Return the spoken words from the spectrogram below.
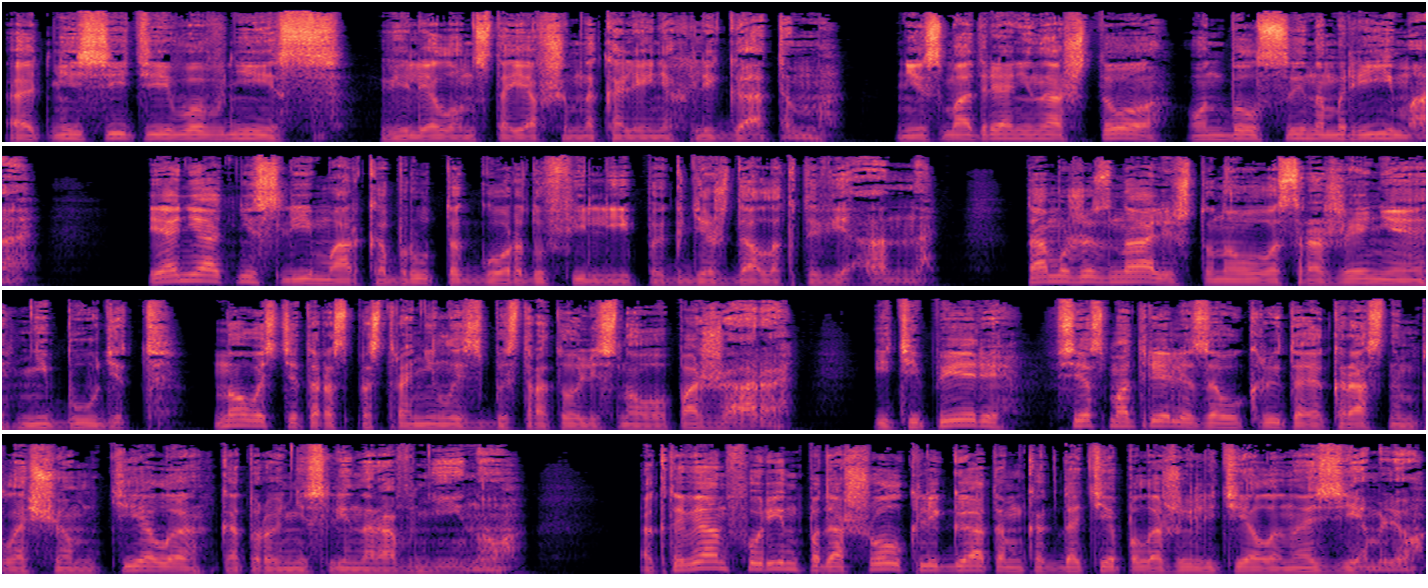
«Отнесите его вниз», — велел он стоявшим на коленях легатом. Несмотря ни на что, он был сыном Рима. И они отнесли Марка Брута к городу Филиппы, где ждал Октавиан. Там уже знали, что нового сражения не будет. Новость эта распространилась с быстротой лесного пожара. И теперь все смотрели за укрытое красным плащом тело, которое несли на равнину. Октавиан Фурин подошел к легатам, когда те положили тело на землю.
